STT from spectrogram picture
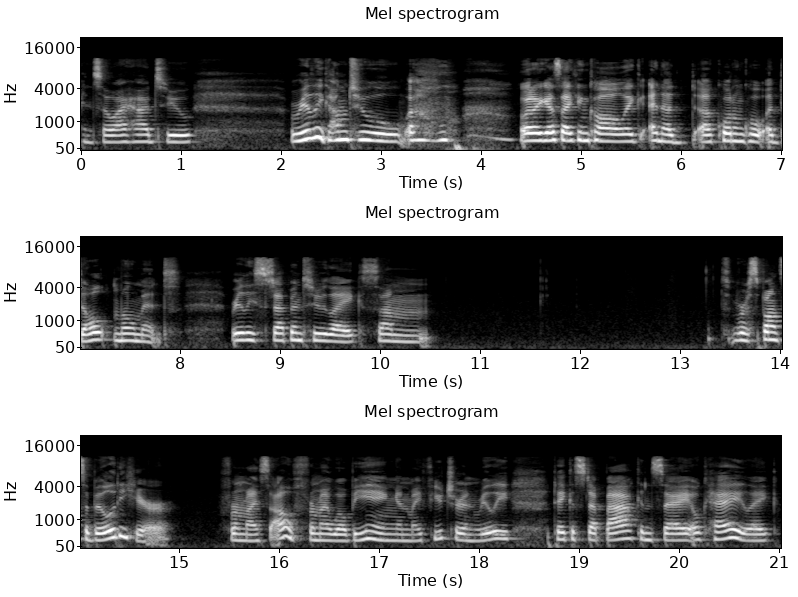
And so I had to really come to what I guess I can call like an a, a quote unquote adult moment. Really step into like some responsibility here for myself, for my well being and my future, and really take a step back and say, okay, like,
